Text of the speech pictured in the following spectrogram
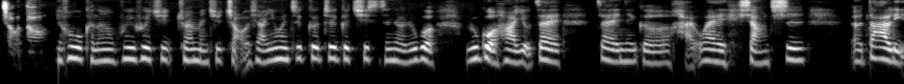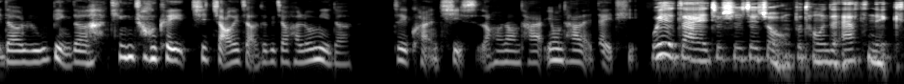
找到。以后我可能会会去专门去找一下，因为这个这个 cheese 真的，如果如果哈有在在那个海外想吃。呃，大理的乳饼的 听众可以去找一找这个叫 halloumi 的这款 cheese，然后让它用它来代替。我也在就是这种不同的 ethnic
